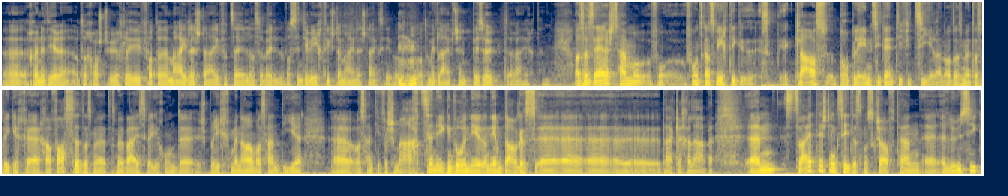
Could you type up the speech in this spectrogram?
Äh, können dir, oder kannst du ein bisschen von den Meilensteinen erzählen? Also, weil, was sind die wichtigsten Meilensteine, die mhm. du mit LiveGen bis heute erreicht haben? Also als erstes haben wir für uns ganz wichtig, ein klares Problem zu identifizieren, oder? dass man das wirklich äh, kann fassen kann, dass man, dass man weiß, welche Kunden spricht man an, was haben die, äh, was haben die für Schmerzen irgendwo in, ihrem, in ihrem Tages äh, äh, äh, täglichen Leben. Ähm, das Zweite ist dann gesehen, dass wir es geschafft haben, äh, eine Lösung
